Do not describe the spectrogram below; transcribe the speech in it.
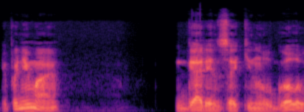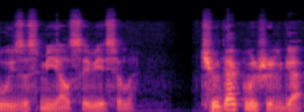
«Не понимаю». Гарин закинул голову и засмеялся весело. «Чудак вы, Шельга!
